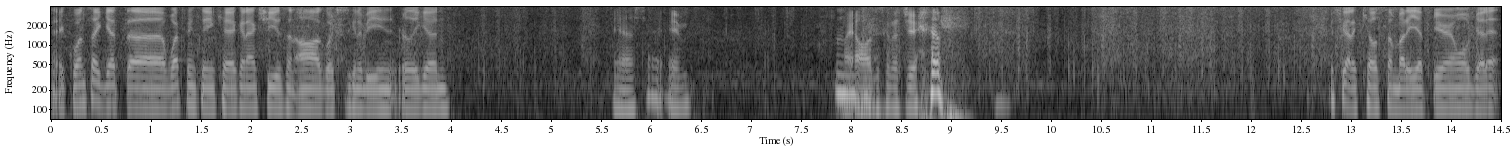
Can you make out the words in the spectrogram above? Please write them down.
Like once I get the weapon clean kit, I can actually use an AUG, which is gonna be really good. Yeah, same. My hmm. AUG is gonna jam. Just gotta kill somebody up here and we'll get it.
